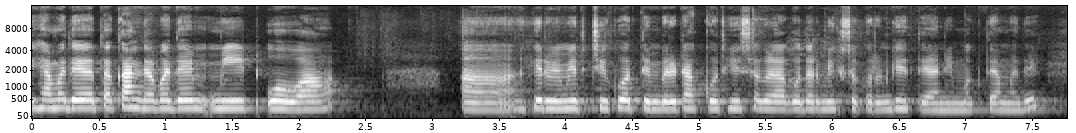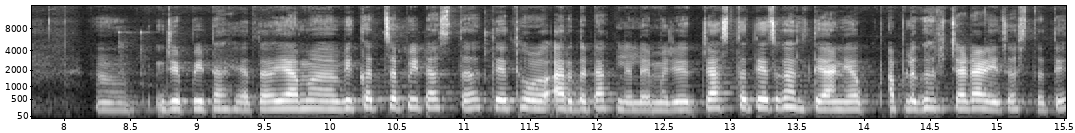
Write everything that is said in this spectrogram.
ह्यामध्ये आता कांद्यामध्ये मीठ ओवा हिरवी मिरची कोथिंबीर टाकून ही सगळं अगोदर मिक्स करून घेते आणि मग त्यामध्ये जे पीठ आहे आता या म विकतचं पीठ असतं ते थोडं अर्धं टाकलेलं आहे. म्हणजे जास्त तेच घालते आणि आपलं घरच्या डाळीचं असतं ते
